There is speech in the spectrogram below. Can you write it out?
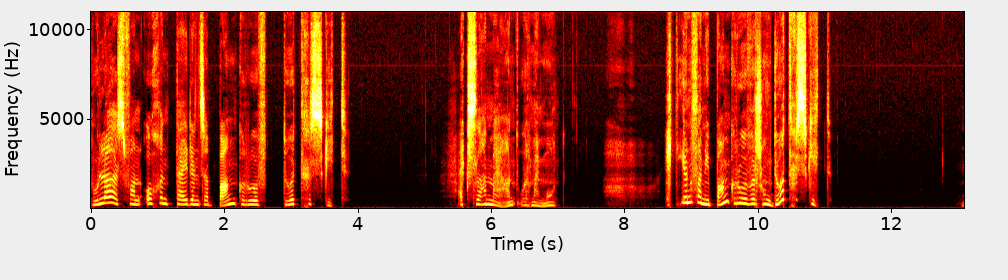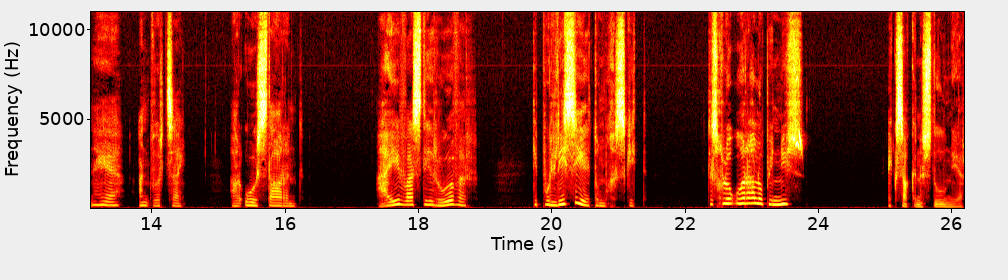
Boela is vanoggend tydens 'n bankroof doodgeskiet. Ek slaan my hand oor my mond. Het een van die bankrowers hom doodgeskiet? Nee, antwoord sy, haar oë starend. Hy was die rower. Die polisie het hom geskiet. Dis glo oral op die nuus. Ek sak in 'n stoel neer.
